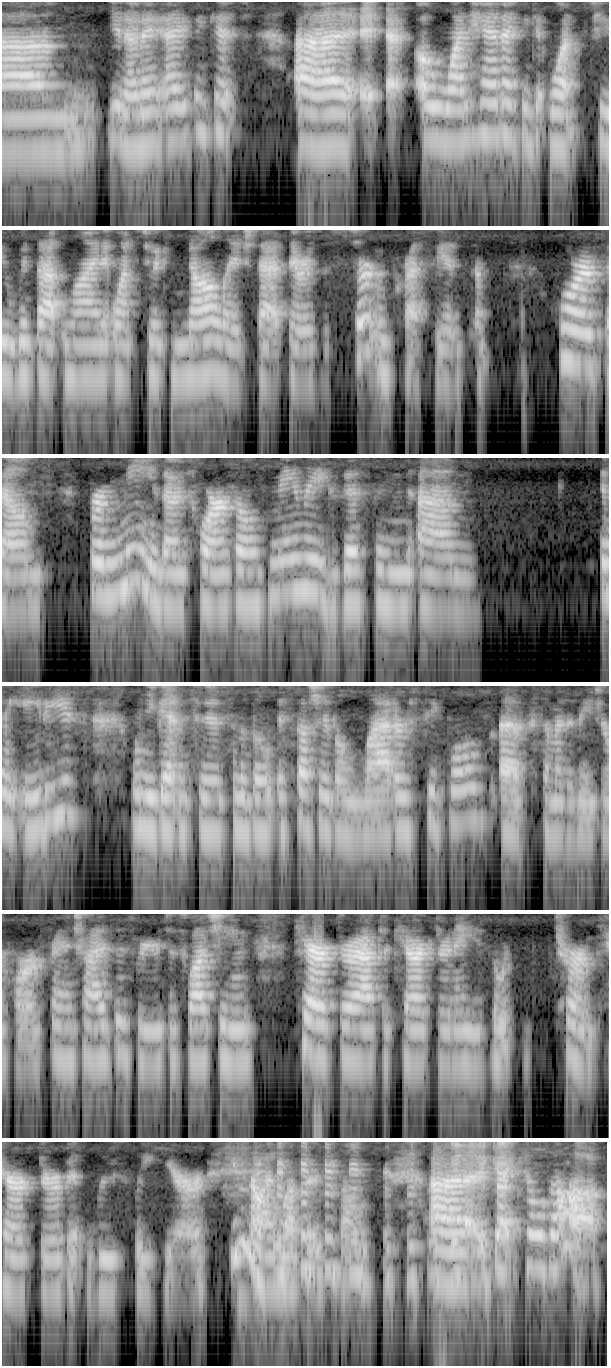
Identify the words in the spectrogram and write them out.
Um, you know, and I, I think it, uh, on one hand, I think it wants to, with that line, it wants to acknowledge that there is a certain prescience of horror films. For me, those horror films mainly exist in um, in the 80s when you get into some of the especially the latter sequels of some of the major horror franchises where you're just watching character after character and i use the term character a bit loosely here even though i love those films uh, get killed off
